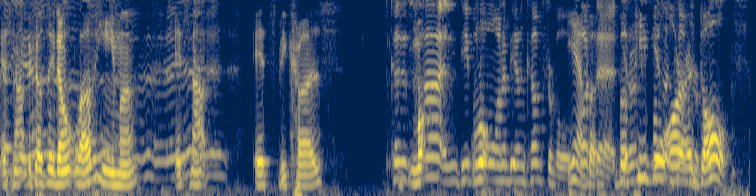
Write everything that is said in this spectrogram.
It's not because they don't love Hema. It's not. It's because It's because it's Mo- hot and people well, don't want to be uncomfortable. Yeah, Fuck but, that. but people are adults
